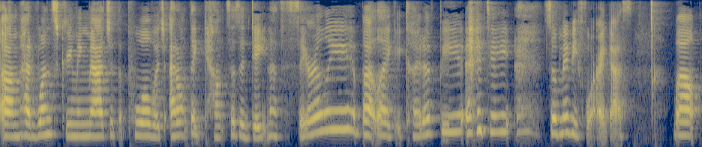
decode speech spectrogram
um, had one screaming match at the pool, which I don't think counts as a date necessarily, but like it could have been a date. So maybe four, I guess. Well,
